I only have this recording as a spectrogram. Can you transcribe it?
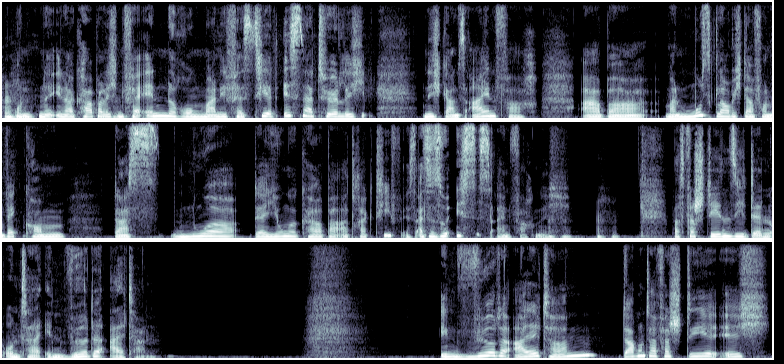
mhm. und in einer körperlichen mhm. Veränderung manifestiert, ist natürlich nicht ganz einfach. Aber man muss, glaube ich, davon wegkommen, dass nur der junge Körper attraktiv ist. Also so ist es einfach nicht. Mhm. Was verstehen Sie denn unter in Würde altern? In Würde altern, darunter verstehe ich,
